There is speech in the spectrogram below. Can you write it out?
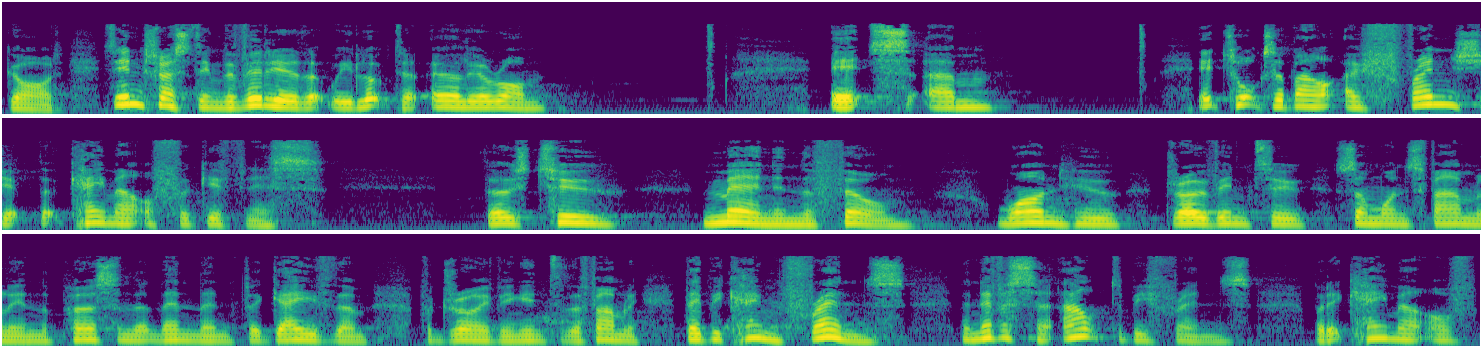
God. It's interesting, the video that we looked at earlier on, it's, um, it talks about a friendship that came out of forgiveness. Those two men in the film one who drove into someone's family and the person that then, then forgave them for driving into the family. They became friends. They never set out to be friends, but it came out of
